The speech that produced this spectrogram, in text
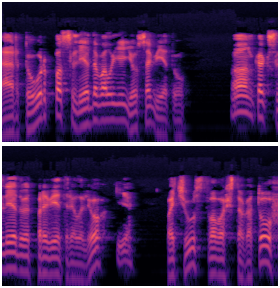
Артур последовал ее совету. Он как следует проветрил легкие, почувствовав, что готов,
